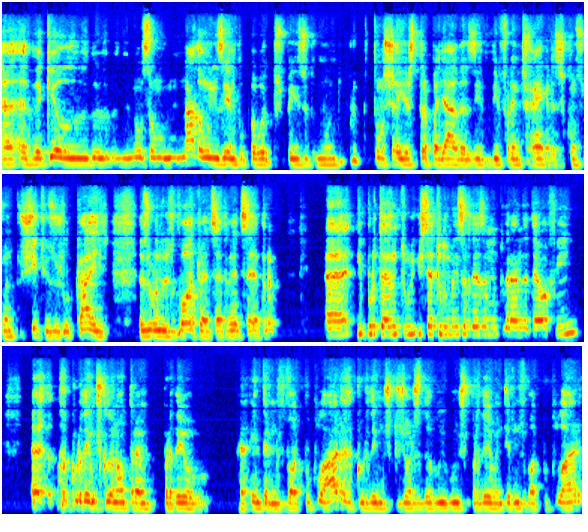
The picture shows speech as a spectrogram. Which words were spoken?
uh, daquele, de, não são nada um exemplo para outros países do mundo, porque estão cheias de atrapalhadas e de diferentes regras, consoante os sítios, os locais, as urnas de voto, etc, etc. Uh, e, portanto, isto é tudo uma incerteza muito grande até ao fim. Uh, recordemos que Donald Trump perdeu em termos de voto popular, recordemos que George W. Bush perdeu em termos de voto popular,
